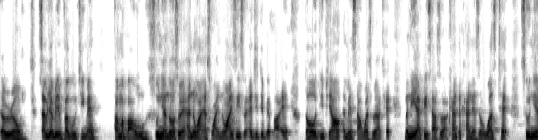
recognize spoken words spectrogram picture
the room subject ပြင် verb ကိုကြည့်မယ်။ဘာမပါဘူးစူညံတော့ဆိုရယ် NYSY noisy ဆိုရယ် adjective ပဲပါတယ်။တော့ဒီပြောင်း MSR west ဆိုတာထက်မနေ့ကကိစ္စဆိုအခန်းတစ်ခန်းနဲ့ဆို was ထက်စူညံ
